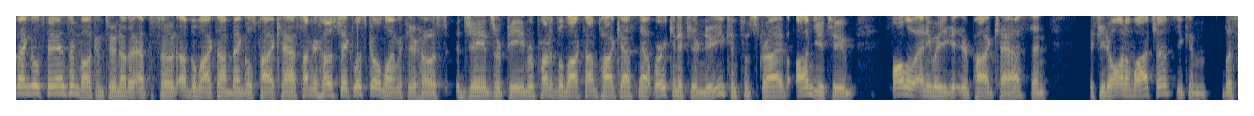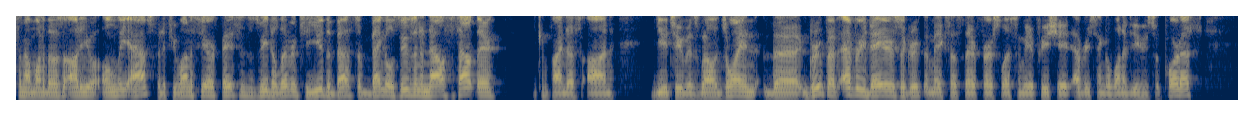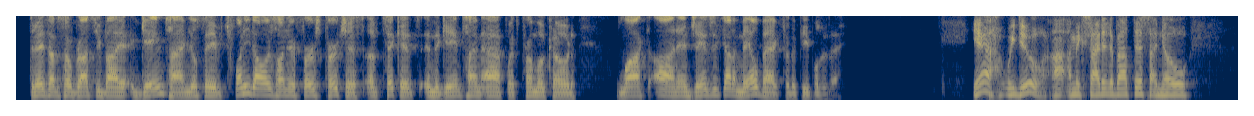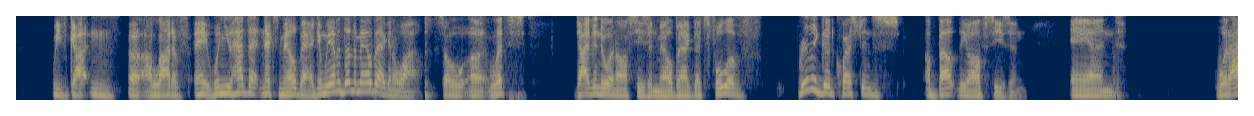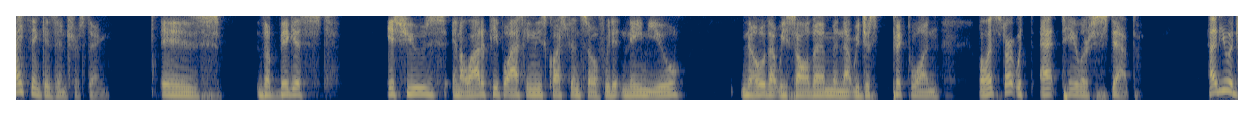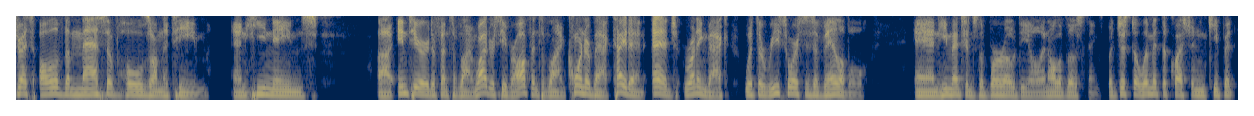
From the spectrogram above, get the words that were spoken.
Bengals fans, and welcome to another episode of the Locked On Bengals podcast. I'm your host, Jake. Let's go along with your host, James Rapien. We're part of the Locked On Podcast Network, and if you're new, you can subscribe on YouTube, follow anywhere you get your podcast, and if you don't want to watch us, you can listen on one of those audio only apps. But if you want to see our faces as we deliver to you the best of Bengals news and analysis out there, you can find us on YouTube as well. Join the group of everydayers, a group that makes us their first listen. We appreciate every single one of you who support us. Today's episode brought to you by Gametime. You'll save $20 on your first purchase of tickets in the Gametime app with promo code locked on. And James, we've got a mailbag for the people today. Yeah, we do. I'm excited about this. I know we've gotten uh, a lot of, hey, when you have that next mailbag, and we haven't done a mailbag in a while. So uh, let's dive into an off-season mailbag that's full of really good questions about the off-season. And what I think is interesting is the biggest issues and a lot of people asking these questions. So if we didn't name you, know that we saw them and that we just picked one. But let's start with at Taylor Step. How do you address all of the massive holes on the team? And he names uh, interior defensive line, wide receiver, offensive line, cornerback, tight end, edge, running back with the resources available. And he mentions the Burrow deal and all of those things. But just to limit the question and keep it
